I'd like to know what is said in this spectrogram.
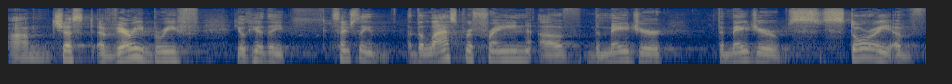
um, just a very brief, you'll hear the essentially the last refrain of the major, the major story of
